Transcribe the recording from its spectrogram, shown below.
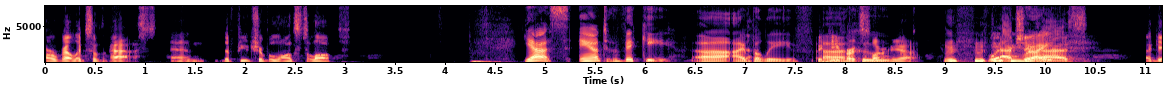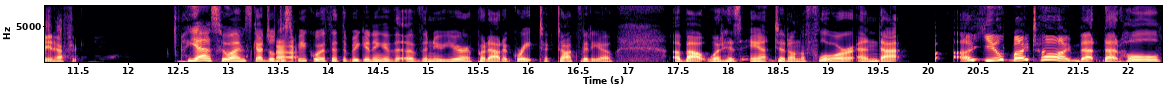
are relics of the past, and the future belongs to love. Yes, Aunt Vicky, uh, I Yeah. believe. Vicky uh, Hartzler, who- yeah, who actually right? has a gay nephew. Yes, who I'm scheduled to Ah. speak with at the beginning of the, of the new year. I put out a great TikTok video about what his aunt did on the floor, and that I yield my time. That that whole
